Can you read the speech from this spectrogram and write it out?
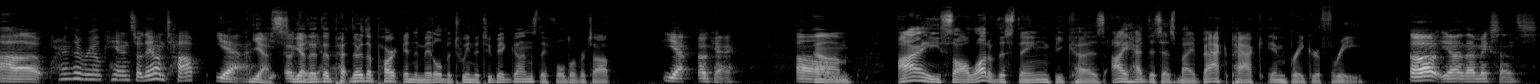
Uh, what are the rail cannons? Are they on top? Yeah. Yes. Okay, yeah, they're the they're the part in the middle between the two big guns. They fold over top. Yeah. Okay. Um. Um, I saw a lot of this thing because I had this as my backpack in Breaker Three. oh yeah, that makes sense.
